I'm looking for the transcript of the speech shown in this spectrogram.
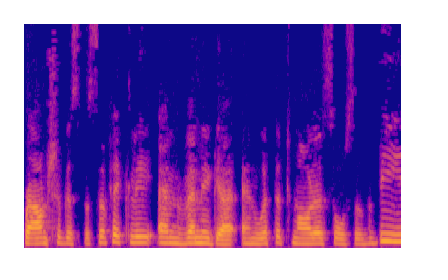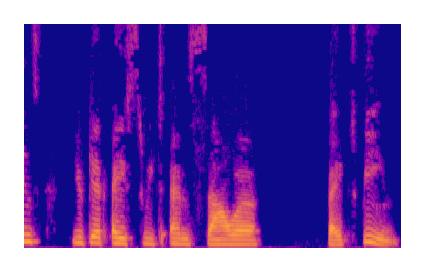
brown sugar specifically, and vinegar. And with the tomato sauce of the beans, you get a sweet and sour baked bean.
